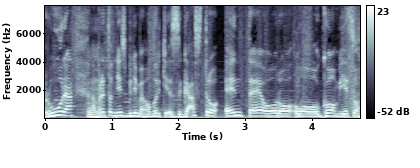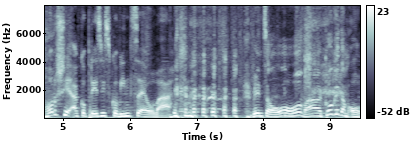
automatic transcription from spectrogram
rúra uh-huh. a preto dnes budeme hovoriť s gastroenterologom. Je to horšie ako priezvisko Vinceová. Viem sa, o, o, vá, koľko je tam o?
